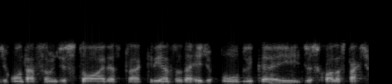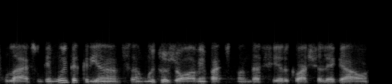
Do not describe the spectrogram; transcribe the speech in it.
de contação de histórias para crianças da rede pública e de escolas particulares. Tem muita criança, muito jovem participando da feira, que eu acho legal.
